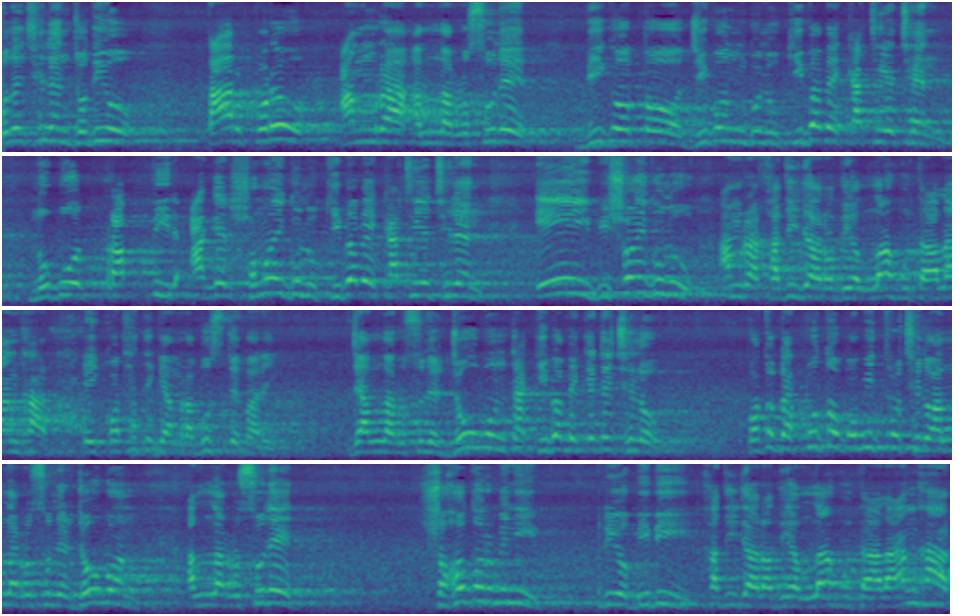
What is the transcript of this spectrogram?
বলেছিলেন, যদিও তারপরেও আমরা আল্লাহ রসুলের বিগত জীবনগুলো কীভাবে কাটিয়েছেন নবুয় প্রাপ্তির আগের সময়গুলো কীভাবে কাটিয়েছিলেন, এই বিষয়গুলো আমরা খাদিজা রদি আল্লাহ তালানহার এই কথা থেকে আমরা বুঝতে পারি যে আল্লাহ রসুলের যৌবনটা কীভাবে কেটেছিল, কতটা পুত পবিত্র ছিল আল্লাহ রসুলের যৌবন। আল্লাহ রসুলের সহধর্মিনী প্রিয় বিবি খাদিজা রাদি আল্লাহ তাল আনহার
